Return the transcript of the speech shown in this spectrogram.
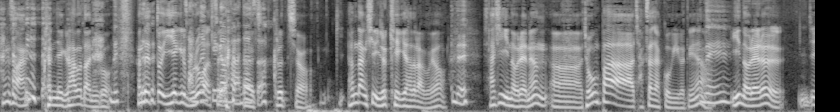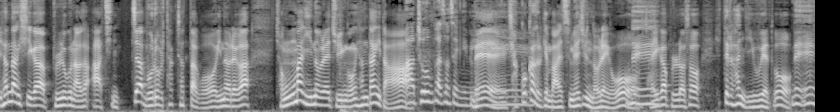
항상 그런 얘기를 하고 다니고. 네. 근데 또 이 얘기를 물어봤어요. 많아서. 그렇죠. 현당 씨 이렇게 얘기하더라고요. 네. 사실 이 노래는 어 조음파 작사 작곡이거든요. 네. 이 노래를 이제 현당 씨가 부르고 나서 아 진짜 무릎을 탁 쳤다고 이 노래가 정말 이 노래의 주인공은 현당이다. 아 조은파 선생님이. 네, 작곡가 그렇게 말씀해 준 노래고 네. 자기가 불러서 히트를 한 이후에도 네.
